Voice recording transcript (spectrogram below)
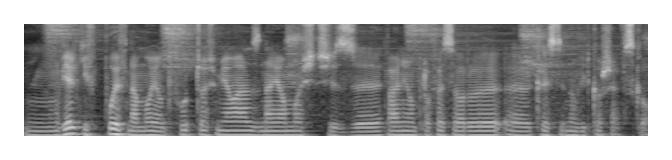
mm, wielki wpływ na moją twórczość miała znajomość z panią profesor e, Krystyną Wilkoszewską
